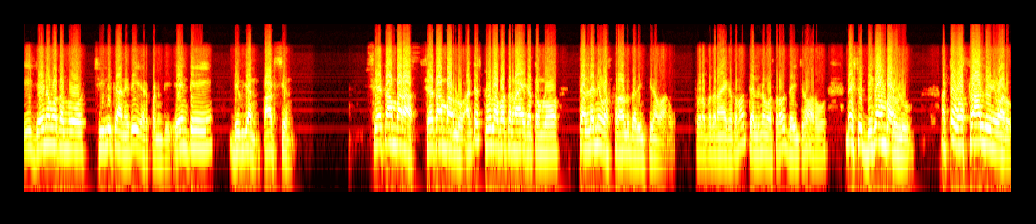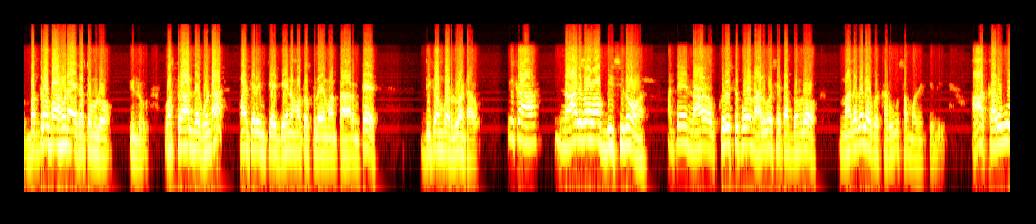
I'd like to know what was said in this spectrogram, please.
ఈ జైన మతంలో చీలిక అనేది ఏర్పడింది. ఏంటి? డివిజన్ పార్టిషన్. శ్వేతాంబర శ్వేతాంబరులు అంటే స్థూలభద్ర నాయకత్వంలో తెల్లని వస్త్రాలు ధరించిన వారు స్థూలభద్ర నాయకత్వం తెల్లని వస్త్రాలు ధరించిన వారు. నెక్స్ట్ దిగంబరులు. అంటే వస్త్రాలు లేనివారు భద్రబాహు నాయకత్వంలో వీళ్ళు. వస్త్రాలు లేకుండా సంచరించే జైన మతస్థులు ఏమంటారంటే దిగంబరులు అంటారు. ఇక నాలుగవ బీసీలో అంటే నా క్రీస్తుపూర్వం నాలుగవ శతాబ్దంలో మగధలో ఒక కరువు సంబంధించింది ఆ కరువు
